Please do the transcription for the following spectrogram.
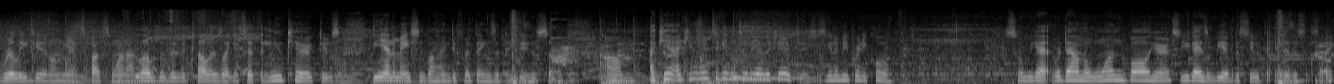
really good on the Xbox One. I love the vivid colors, like I said, the new characters, the animation behind different things that they do. So, um, I can't I can't wait to get into the other characters. It's gonna be pretty cool. So we got we're down to one ball here, so you guys will be able to see what the end of this looks like.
